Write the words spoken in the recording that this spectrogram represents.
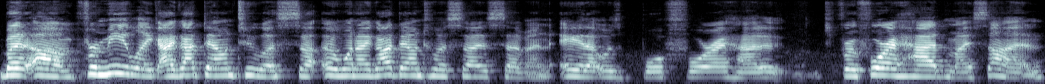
But um, for me, like I got down to a uh, when I got down to a size seven. A that was before I had before I had my son,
